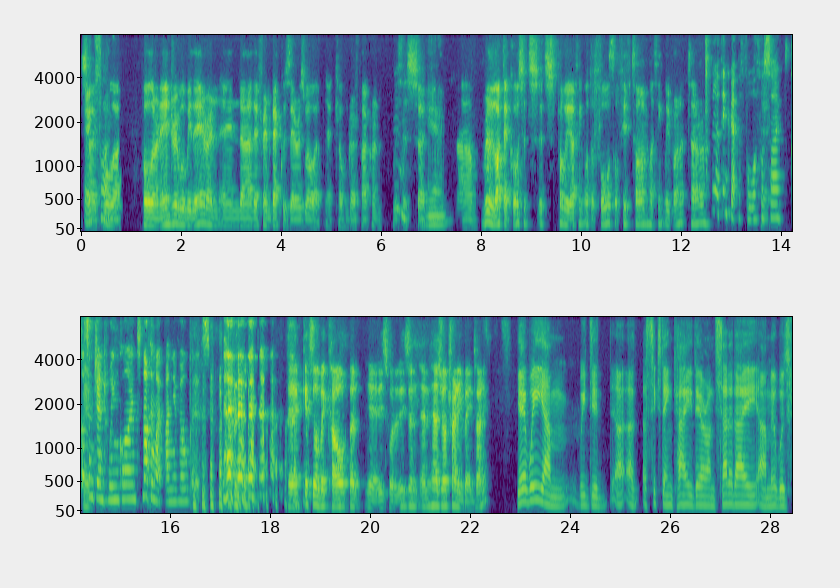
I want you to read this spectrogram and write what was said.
So Excellent. Paula, Paula and Andrew will be there, and and uh, their friend Beck was there as well at, at Kelvin Grove Park Run with mm. us. So yeah, um, really like that course. It's it's probably I think what the fourth or fifth time I think we've run it, Tara. Yeah, I think about the fourth yeah. or so. got yeah. some gentle inclines, nothing like Bunyaville, but it's yeah, it gets a little bit cold, but yeah, it is what it is. And and how's your training been, Tony? Yeah, we um we did a, a 16k there on Saturday. Um, it was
